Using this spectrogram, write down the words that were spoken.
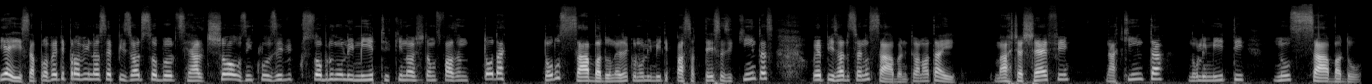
E é isso, aproveite para ouvir nosso episódio sobre outros reality shows, inclusive sobre o No Limite, que nós estamos fazendo toda, todo sábado, né? Já que o No Limite passa terças e quintas, o episódio sai no sábado. Então anota aí. Masterchef na quinta, no limite no sábado.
